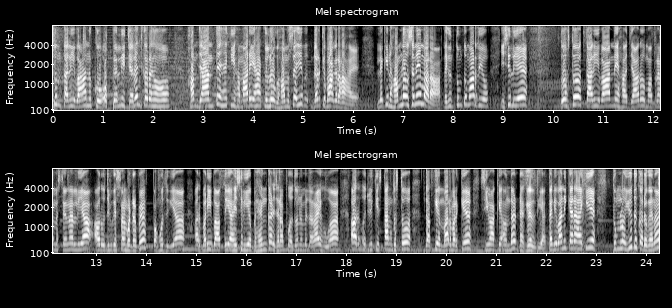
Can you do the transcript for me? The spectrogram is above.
तुम तालिबान को ओपनली चैलेंज कर रहे हो। हम जानते हैं कि हमारे यहाँ के लोग हमसे ही डर के भाग रहा है, लेकिन हमने उसे नहीं मारा, लेकिन तुम तो मार दियो। इसीलिए दोस्तों तालिबान ने हज़ारों मात्रा में सेना लिया और उज्बेकिस्तान बॉर्डर पे पहुँच गया। और बड़ी बात तो यह इसीलिए भयंकर झड़प हुआ दोनों में लड़ाई हुआ और उज्बेकिस्तान दोस्तों धक्के मार मार के सीमा के अंदर ढकेल दिया। तालिबानी कह रहा है कि तुम लोग युद्ध करोगे ना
